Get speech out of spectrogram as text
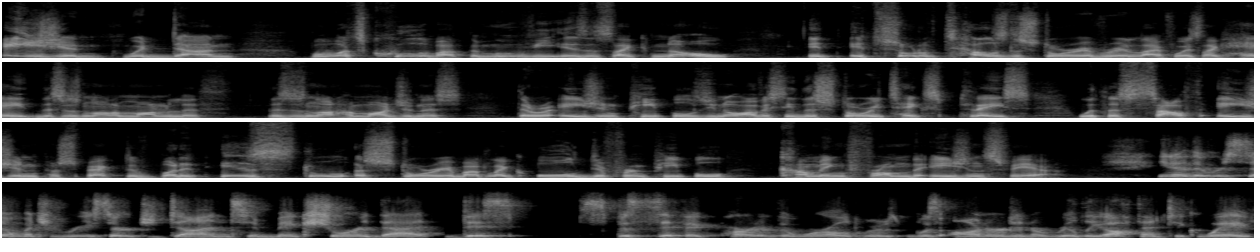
asian. We're done. But what's cool about the movie is it's like no. It, it sort of tells the story of real life where it's like hey this is not a monolith. This is not homogenous. There are asian peoples. You know obviously this story takes place with a south asian perspective but it is still a story about like all different people coming from the Asian sphere? You know, there was so much research done to make sure that this specific part of the world was, was honored in a really authentic way.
